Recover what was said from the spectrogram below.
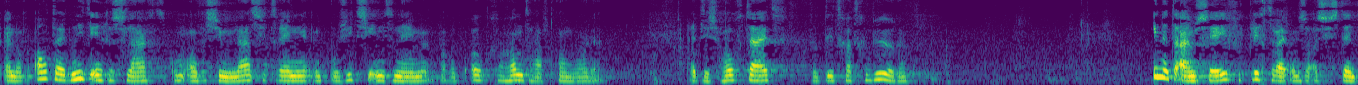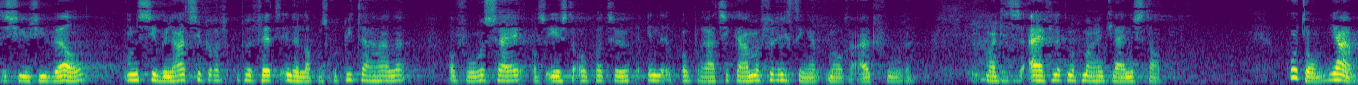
er nog altijd niet in geslaagd om over simulatietrainingen een positie in te nemen waarop ook gehandhaafd kan worden. Het is hoog tijd dat dit gaat gebeuren. In het AMC verplichten wij onze assistenten chirurgie wel om een simulatiebrevet in de laparoscopie te halen, alvorens zij als eerste operateur in de operatiekamer verrichtingen mogen uitvoeren. Maar dit is eigenlijk nog maar een kleine stap. Kortom, ja,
